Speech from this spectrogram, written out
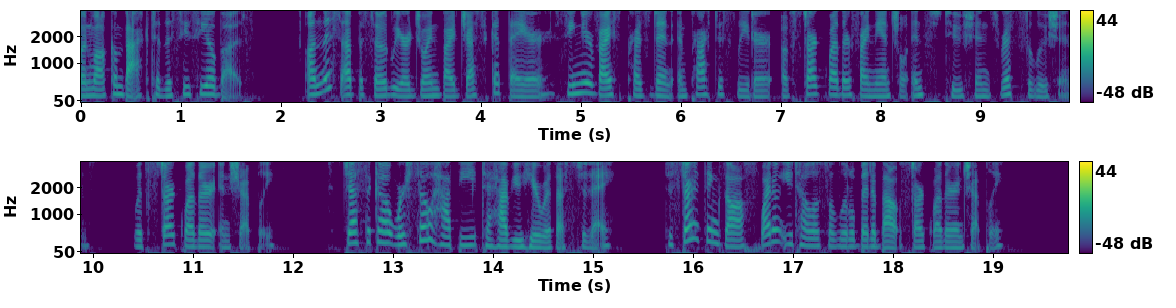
and welcome back to the CCO Buzz. On this episode, we are joined by Jessica Thayer, Senior Vice President and Practice Leader of Starkweather Financial Institutions Risk Solutions with Starkweather and Shepley. Jessica, we're so happy to have you here with us today. To start things off, why don't you tell us a little bit about Starkweather and Shepley?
